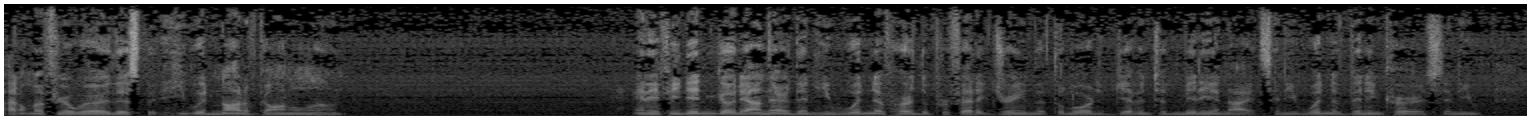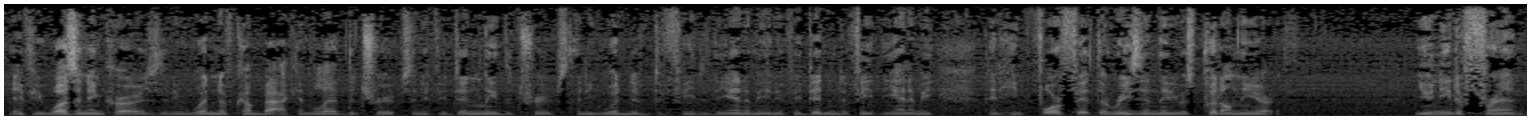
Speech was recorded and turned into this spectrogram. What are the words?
I don't know if you're aware of this, but he would not have gone alone. And if he didn't go down there, then he wouldn't have heard the prophetic dream that the Lord had given to the Midianites, and he wouldn't have been encouraged. And he, if he wasn't encouraged, then he wouldn't have come back and led the troops. And if he didn't lead the troops, then he wouldn't have defeated the enemy. And if he didn't defeat the enemy, then he'd forfeit the reason that he was put on the earth. You need a friend.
